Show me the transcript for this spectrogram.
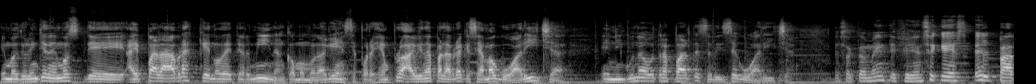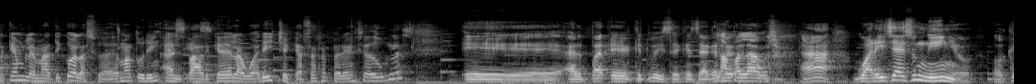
En Maturín tenemos eh, hay palabras que nos determinan como monaguenses. Por ejemplo, hay una palabra que se llama guaricha. En ninguna otra parte se dice guaricha. Exactamente, fíjense que es el parque emblemático de la ciudad de Maturín, Así el es. Parque de la Guariche, que hace referencia a Douglas. Eh, al par- eh, ¿Qué tú dices? Que se haga La palabra. Ah, guaricha es un niño, ¿ok?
